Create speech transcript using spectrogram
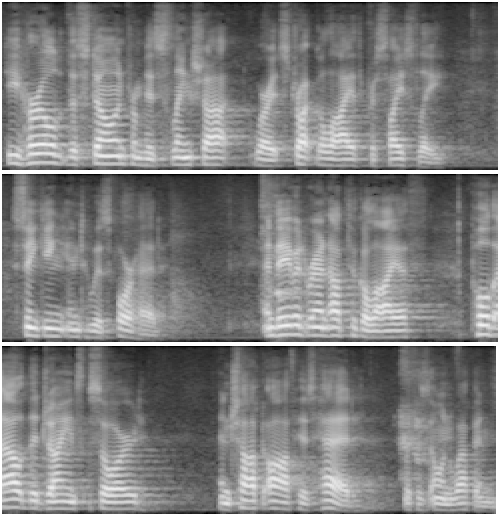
He hurled the stone from his slingshot where it struck Goliath precisely, sinking into his forehead. And David ran up to Goliath, pulled out the giant's sword, and chopped off his head with his own weapon.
